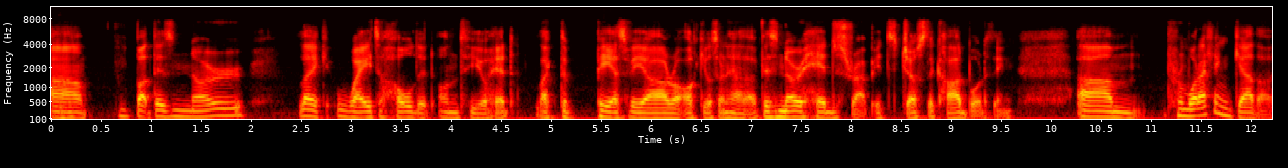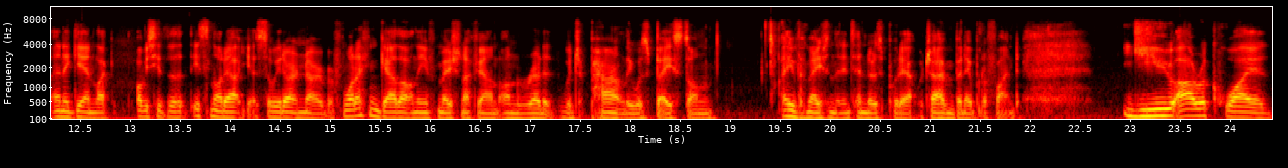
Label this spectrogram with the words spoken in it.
um, but there's no like way to hold it onto your head, like the PSVR or Oculus or anything like that. There's no head strap. It's just the cardboard thing. Um, from what I can gather, and again, like obviously the, it's not out yet, so we don't know. But from what I can gather on the information I found on Reddit, which apparently was based on information that Nintendo's put out, which I haven't been able to find, you are required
